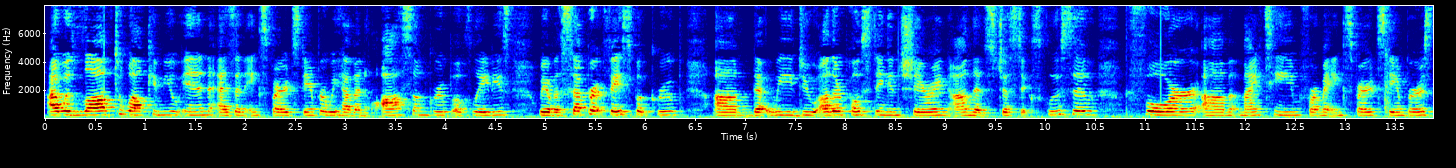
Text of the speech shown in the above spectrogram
I would love to welcome you in as an Inkspired Stamper. We have an awesome group of ladies. We have a separate Facebook group um, that we do other posting and sharing on that's just exclusive for um, my team, for my Inkspired Stampers.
